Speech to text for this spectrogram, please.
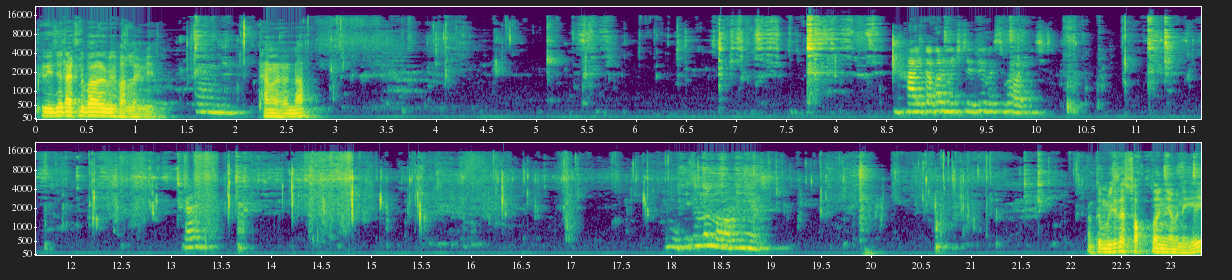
ফ্রিজে রাখলে ভালো লাগবে। ঠান্ডা ঠান্ডা হালকা করে মিষ্টি দিয়ে বেশি ভালো লাগছে মিষ্টি তো নরমই আছে আর তুমি সেটা শক্ত হয়ে যাবে নাকি?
